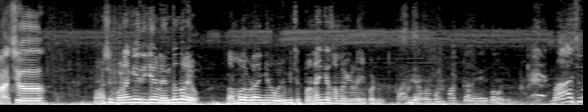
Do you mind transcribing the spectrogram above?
മാഷു. മാഷി പിണങ്ങിയിരിക്കുകയാണ്. എന്തെന്നറിയോ? നമ്മളിവിടെ ഇങ്ങനെ ഒരുമിച്ച് പ്രണയിക്കാൻ സമയം ഈ പെണ്ണ്. ഭയങ്കര കുഴപ്പമാണ്. മക്കളെ ഇപ്പൊ നോക്കി. മാഷു.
